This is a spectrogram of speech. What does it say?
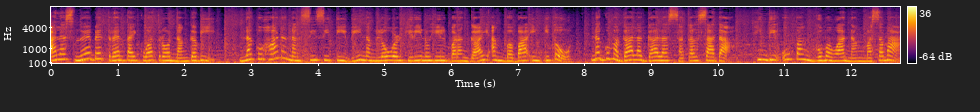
Alas 9.34 ng gabi, nakuhanan ng CCTV ng Lower Quirino Hill Barangay ang babaeng ito na gumagala-gala sa kalsada, hindi upang gumawa ng masama.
